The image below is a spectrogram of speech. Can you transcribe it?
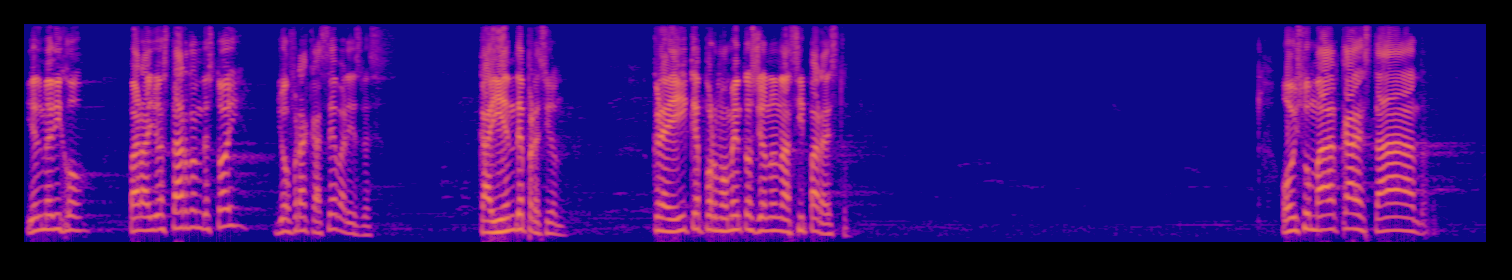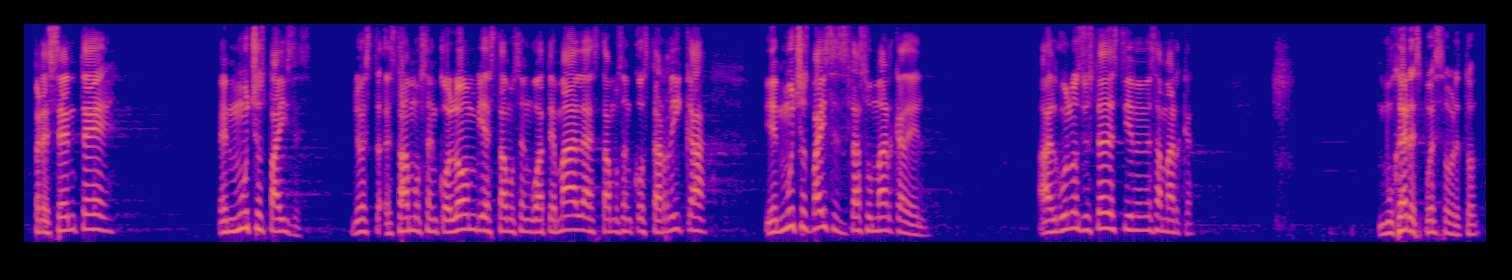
Y él me dijo, para yo estar donde estoy, yo fracasé varias veces. Caí en depresión. Creí que por momentos yo no nací para esto. Hoy su marca está presente en muchos países. Yo estamos en Colombia, estamos en Guatemala, estamos en Costa Rica y en muchos países está su marca de él. Algunos de ustedes tienen esa marca. Mujeres, pues, sobre todo.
